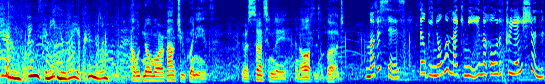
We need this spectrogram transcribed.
Damn, things been eaten away at Cynon. I would know more about you, Gwenydd. You are certainly an odd little bird. Mother says there'll be no one like me in the whole of creation.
